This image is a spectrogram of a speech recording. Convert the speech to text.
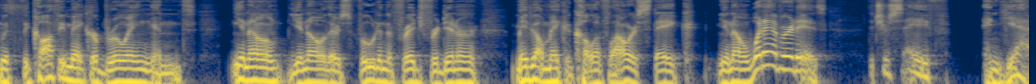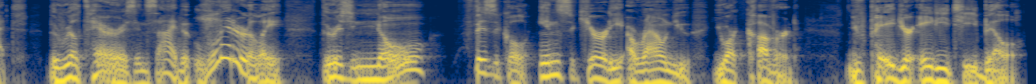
with the coffee maker brewing and you know, you know, there's food in the fridge for dinner. Maybe I'll make a cauliflower steak, you know, whatever it is, that you're safe. And yet, the real terror is inside that literally there is no physical insecurity around you. You are covered. You've paid your ADT bill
